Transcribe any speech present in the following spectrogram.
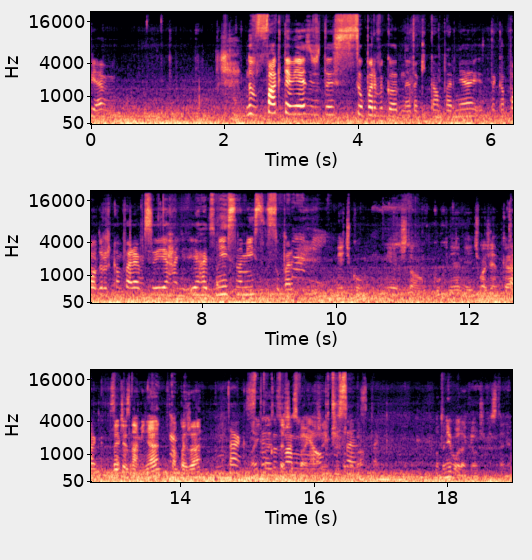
Wiem. No faktem jest, że to jest super wygodny taki kamper, nie? Taka tak. podróż kamperem, sobie jechać, jechać z miejsca na miejsce, to super. Mieć kół, mieć tą kuchnię, mieć łazienkę. Tak, Chcecie tak. z nami, nie? W kamperze? Tak, no z tylko z wami miało sens. Tak. To nie było takie oczywiste, nie?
